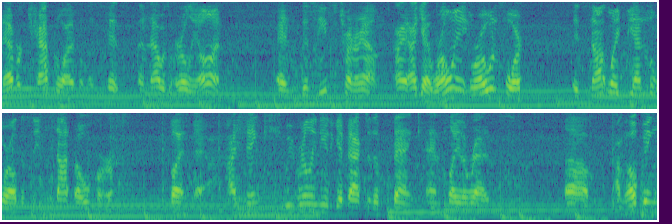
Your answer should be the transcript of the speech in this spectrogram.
never capitalize on those hits. And that was early on. And this needs to turn around. I, I get, we're only, we're 0 4. It's not like the end of the world. The season's not over. But I think we really need to get back to the bank and play the Reds. Um, I'm hoping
